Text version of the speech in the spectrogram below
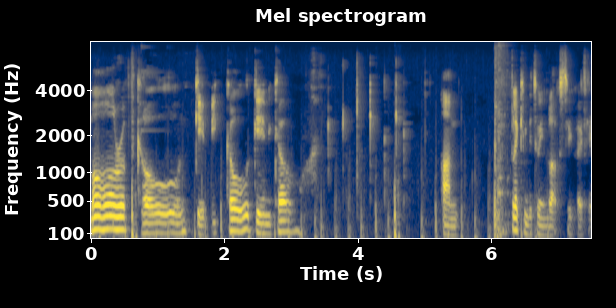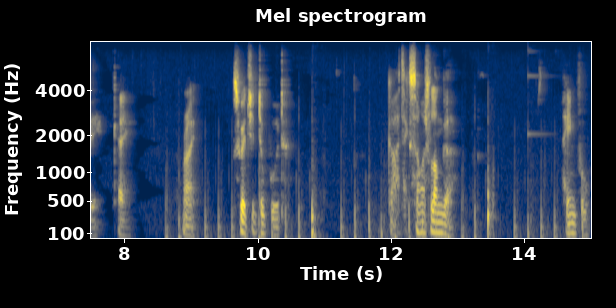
More of the coal, give me coal, give me coal. I'm flicking between blocks too quickly. Okay. Right. Switch it to wood. God, it takes so much longer. Painful.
